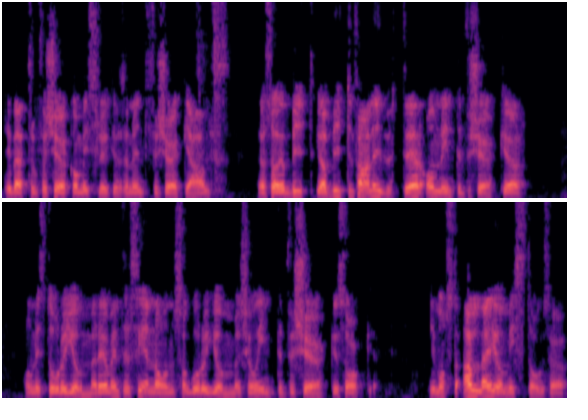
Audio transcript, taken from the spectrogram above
Det är bättre att försöka och misslyckas än att inte försöka alls. Jag sa, jag byter, jag byter fan ut er om ni inte försöker. Om ni står och gömmer er. Jag vill inte se någon som går och gömmer sig och inte försöker saker. Vi måste alla göra misstag, så jag.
